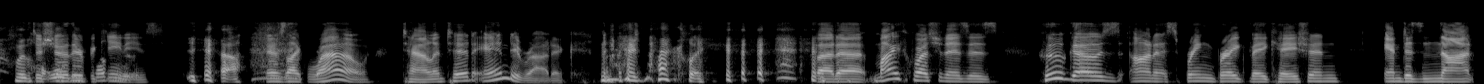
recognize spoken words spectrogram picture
with to show their bikinis. Yeah, It was like, wow, talented and erotic. exactly. But uh, my question is, is who goes on a spring break vacation and does not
